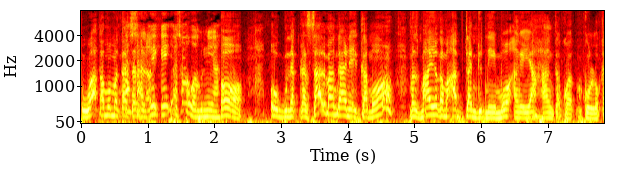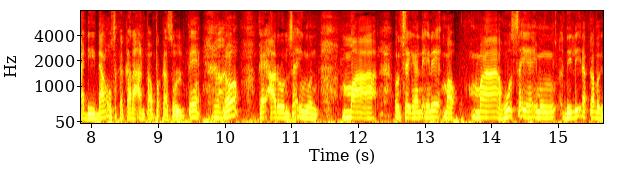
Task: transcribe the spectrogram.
Wa ka mo magkasal. Kasal oy kay asawa gud niya. Oh, og nakasal man gani ka mo, mas maayo nga maabtan gyud nimo ang iyahang ka- kulo kadidang o sa kakaraan pang pagkasulti, Ah. no? Kay aron sa ingon ma unsay nga ini ma, mahusay ang imong dili na ka mag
